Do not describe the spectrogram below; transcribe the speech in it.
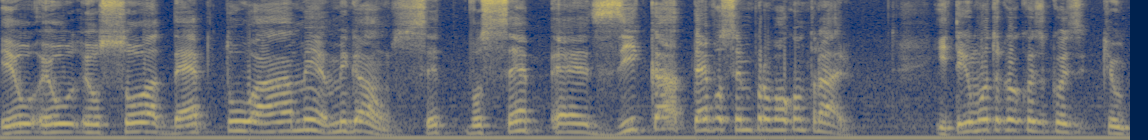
eu, eu, eu sou adepto a. Amigão, você, você é zica até você me provar o contrário. E tem uma outra coisa, coisa que eu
